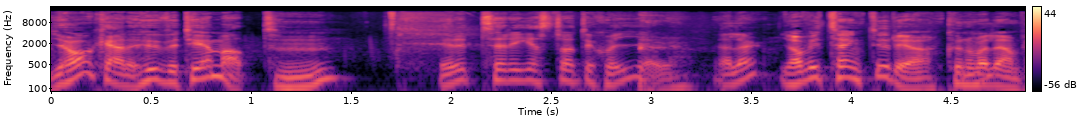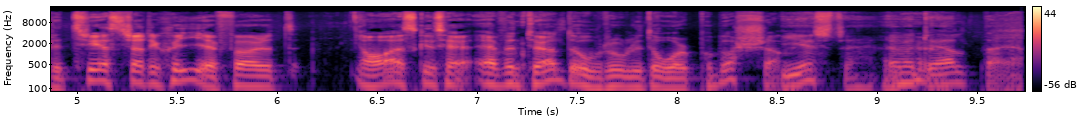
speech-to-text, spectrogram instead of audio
Ja, Kalle, huvudtemat. Mm. Är det tre strategier, eller? Ja, vi tänkte ju det, kunde vara mm. lämpligt. Tre strategier för ett, ja, jag ska säga eventuellt oroligt år på börsen. Just det, eventuellt där ja.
